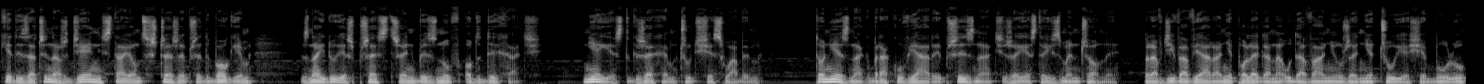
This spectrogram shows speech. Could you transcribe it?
Kiedy zaczynasz dzień stając szczerze przed Bogiem, znajdujesz przestrzeń, by znów oddychać. Nie jest grzechem czuć się słabym. To nie znak braku wiary przyznać, że jesteś zmęczony. Prawdziwa wiara nie polega na udawaniu, że nie czuje się bólu,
